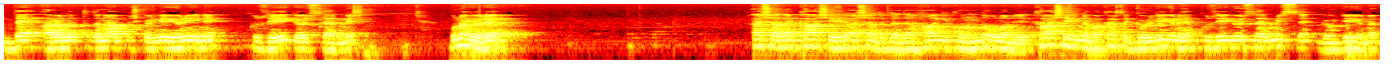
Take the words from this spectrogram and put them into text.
ve Aralık'ta da ne yapmış gölge yönü yine kuzeyi göstermiş. Buna göre aşağıdan K şehri aşağıdakilerden hangi konumda olabilir? K şehrine bakarsak gölge yönü hep kuzeyi göstermişse gölge yönü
